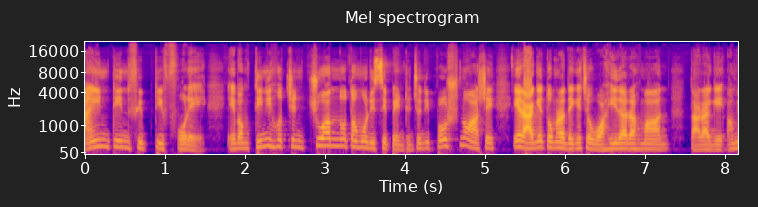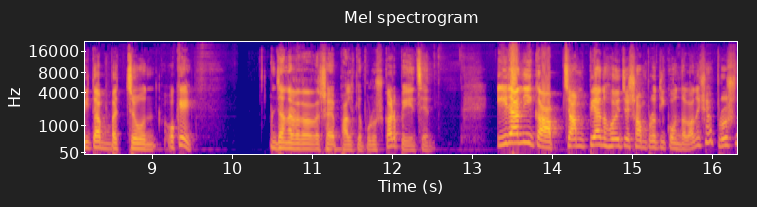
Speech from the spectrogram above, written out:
নাইনটিন ফিফটি ফোরে এবং তিনি হচ্ছেন চুয়ান্নতম রিসিপেন্ট যদি প্রশ্ন আসে, এর আগে তোমরা দেখেছ ওয়াহিদা রহমান, তার আগে অমিতাভ বচ্চন ওকে জানারা দাদা সাহেব ফালকে পুরস্কার পেয়েছেন। ইরানি কাপ চ্যাম্পিয়ন হয়েছে সম্প্রতি কোন দল? অনেক সময় প্রশ্ন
